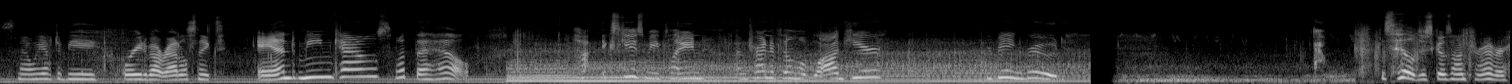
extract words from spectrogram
So now we have to be worried about rattlesnakes and mean cows? What the hell? Hi, excuse me, plane. I'm trying to film a vlog here. You're being rude. This hill just goes on forever.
